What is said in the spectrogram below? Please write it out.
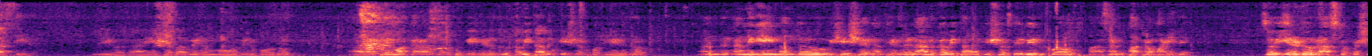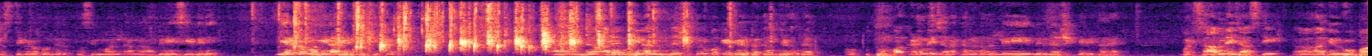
ಜಾಸ್ತಿ ಇದೆ. ಇವಾಗ ಯಶೋದಾ ಮೇಡಮ್ ಅವರಿರ್ಬೋದು ಪ್ರೇಮಾ ಕಾರಂತ್ ಅವ್ರ ಬಗ್ಗೆ ಹೇಳಿದ್ರು, ಕವಿತಾ ಲಂಕೇಶ್ ಬಗ್ಗೆ ಹೇಳಿದ್ರು. ಅಂದ್ರೆ ನನಗೆ ಇನ್ನೊಂದು ವಿಶೇಷ ಏನಂತ ಹೇಳಿದ್ರೆ, ನಾನು ಕವಿತಾ ಲಂಕೇಶ್ವರ್ ದೇವಿಯರು ಕೂಡ ಒಂದು ಸಣ್ಣ ಪಾತ್ರ ಮಾಡಿದ್ದೆ. ಸೊ ಎರಡು ರಾಷ್ಟ್ರ ಪ್ರಶಸ್ತಿಗಳು ಬಂದಿರುವ ಸಿನಿಮಾ ನಾನು ಅಭಿನಯಿಸಿದ್ದೀನಿ. ಎರಡು ಮಹಿಳಾ ನಿರ್ದೇಶಕರು. ಅಂಡ್ ಅದೇ, ಮಹಿಳಾ ನಿರ್ದೇಶಕರ ಬಗ್ಗೆ ಹೇಳ್ಬೇಕಂತ ಹೇಳಿದ್ರೆ ತುಂಬಾ ಕಡಿಮೆ ಜನ ಕನ್ನಡದಲ್ಲಿ ನಿರ್ದೇಶಕರಿದ್ದಾರೆ. ಬಟ್ ಸಾಧನೆ ಜಾಸ್ತಿ ಹಾಗೆ ರೂಪಾ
